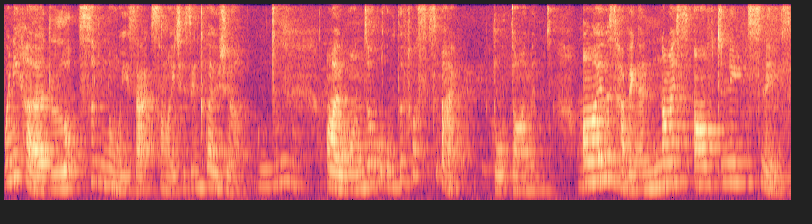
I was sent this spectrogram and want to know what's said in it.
when he heard lots of noise outside his enclosure. I wonder what all the fuss is about, thought Diamond. I was having a nice afternoon snooze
